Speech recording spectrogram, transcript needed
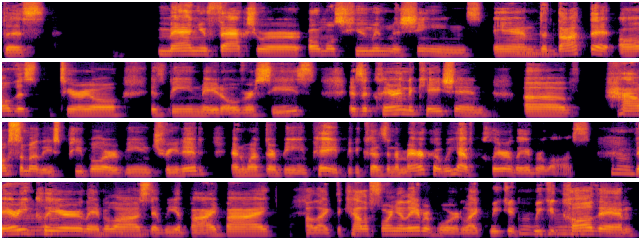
this manufacturer, almost human machines. And the Mm. thought that all this material is being made overseas is a clear indication of how some of these people are being treated and what they're being paid because in America we have clear labor laws very Mhm. clear labor laws that we abide by uh, like the California Labor Board like we could we could Mhm. call them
